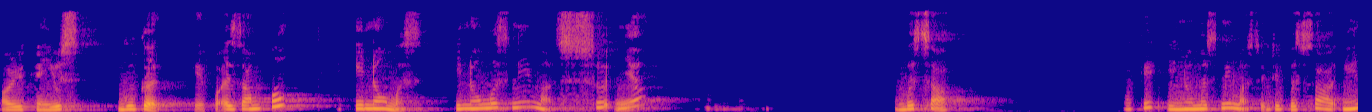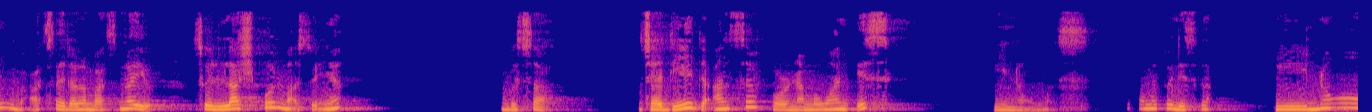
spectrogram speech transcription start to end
or you can use Google. Okay, for example, enormous. Enormous ni maksudnya besar. Okey, enormous ni maksud dia besar in bahasa dalam bahasa Melayu. So large pun maksudnya besar. Jadi the answer for number one is enormous. Kamu tulislah enormous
